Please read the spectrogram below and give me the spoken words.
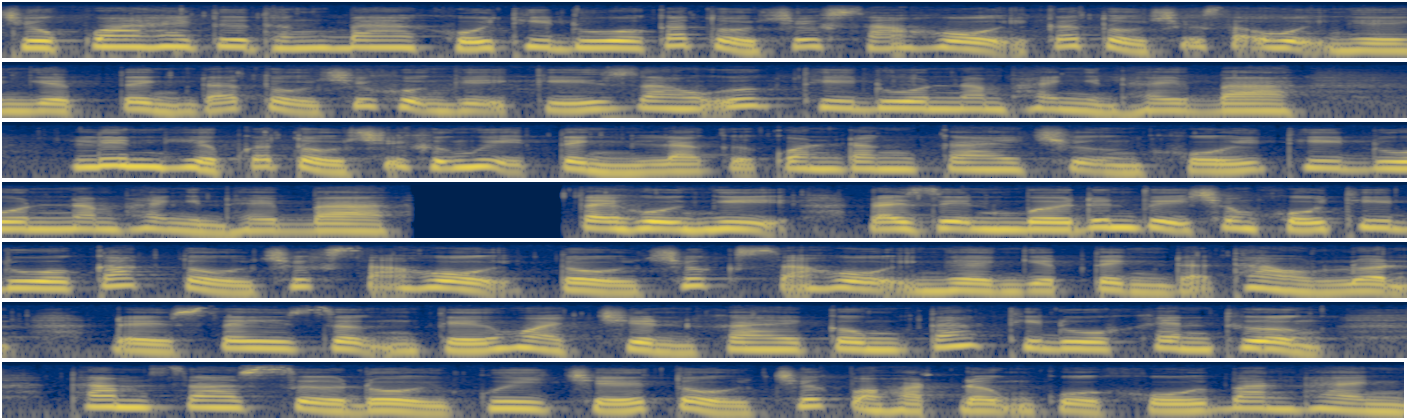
Chiều qua 24 tháng 3, khối thi đua các tổ chức xã hội, các tổ chức xã hội nghề nghiệp tỉnh đã tổ chức hội nghị ký giao ước thi đua năm 2023. Liên hiệp các tổ chức hữu nghị tỉnh là cơ quan đăng cai trưởng khối thi đua năm 2023. Tại hội nghị, đại diện 10 đơn vị trong khối thi đua các tổ chức xã hội, tổ chức xã hội nghề nghiệp tỉnh đã thảo luận để xây dựng kế hoạch triển khai công tác thi đua khen thưởng, tham gia sửa đổi quy chế tổ chức và hoạt động của khối ban hành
